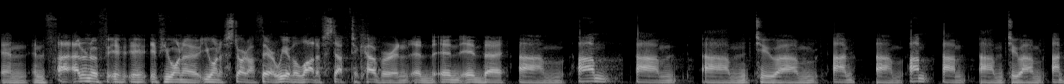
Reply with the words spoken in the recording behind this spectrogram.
and and I I don't know if if, if you want to you want to start off there. We have a lot of stuff to cover, and and and in the um um um um to um um um um um, um to um. um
